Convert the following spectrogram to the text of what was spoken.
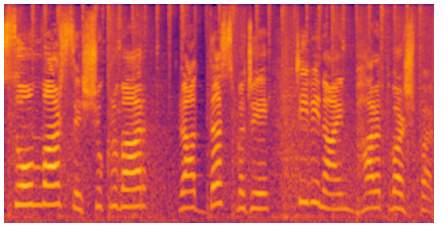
सोमवार से शुक्रवार रात 10 बजे टीवी 9 भारतवर्ष पर।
